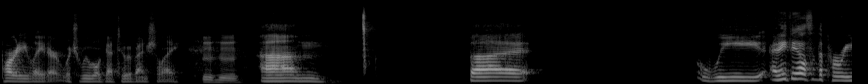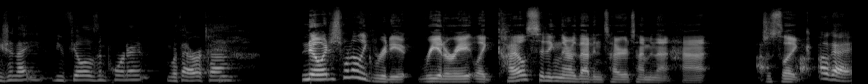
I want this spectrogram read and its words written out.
party later, which we will get to eventually. hmm Um, but we anything else at the Parisian that you- you feel is important with Erica? No, I just want to like re- reiterate, like Kyle's sitting there that entire time in that hat, just like Okay,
